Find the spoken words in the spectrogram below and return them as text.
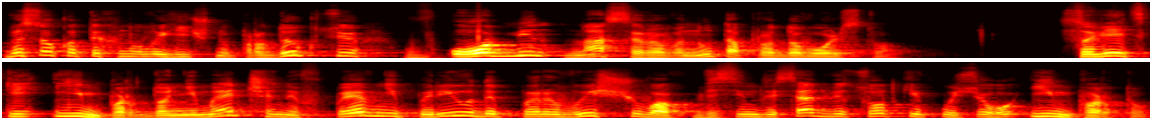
високотехнологічну продукцію в обмін на сировину та продовольство. Совєтський імпорт до Німеччини в певні періоди перевищував 80% усього імпорту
